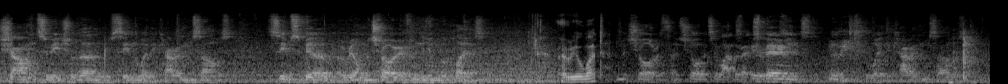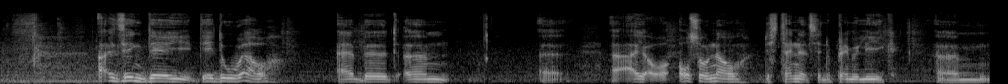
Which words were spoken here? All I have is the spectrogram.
shouting to each other, and we've seen the way they carry themselves. Seems to be a, a real maturity from the younger players. A real what? Maturity, maturity like their experience, the way they carry themselves. I think they they do well, uh, but um, uh, I also know the standards in the Premier League, um,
